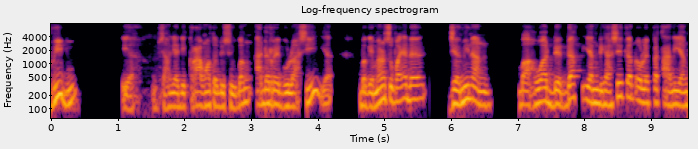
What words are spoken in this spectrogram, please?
ribu ya misalnya di Kerawang atau di Subang ada regulasi ya bagaimana supaya ada jaminan bahwa dedak yang dihasilkan oleh petani yang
